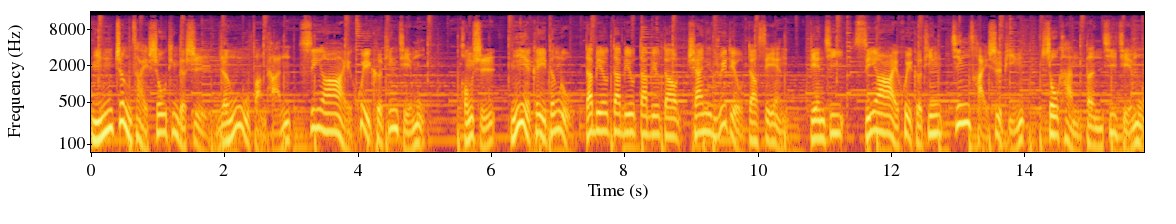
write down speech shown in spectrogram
您正在收听的是人物访谈 CRI 会客厅节目。同时，你也可以登录 www.chineseradio.cn，点击 CRI 会客厅精彩视频，收看本期节目。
